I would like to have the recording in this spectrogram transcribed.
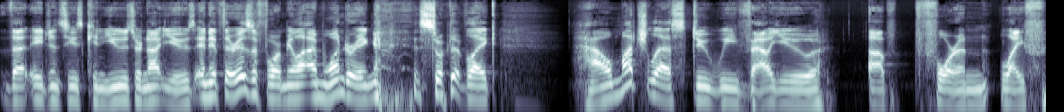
that agencies can use or not use? And if there is a formula i'm wondering sort of like how much less do we value a foreign life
